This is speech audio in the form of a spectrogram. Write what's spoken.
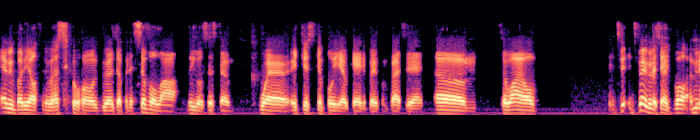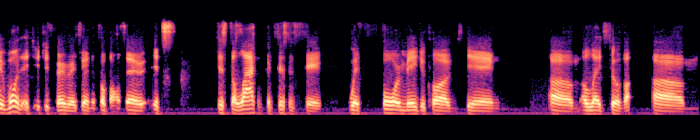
everybody else in the rest of the world grows up in a civil law legal system where it's just completely okay to break from precedent. Um, so while it's, it's very, very strange. Well, I mean, one, it, it's just very, very strange in football. So it's just the lack of consistency with four major clubs being um, alleged to have um,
